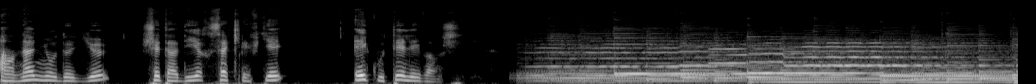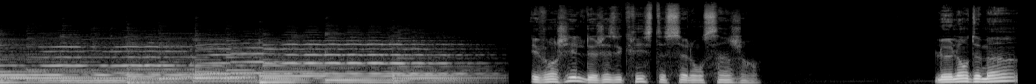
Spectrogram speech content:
en agneau de Dieu, c'est-à-dire sacrifié, écoutez l'Évangile. Évangile de Jésus-Christ selon Saint Jean. Le lendemain,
